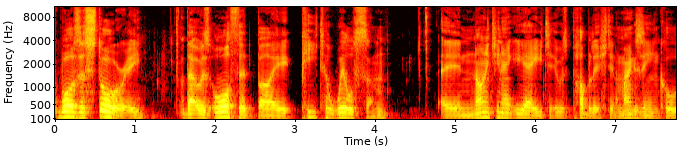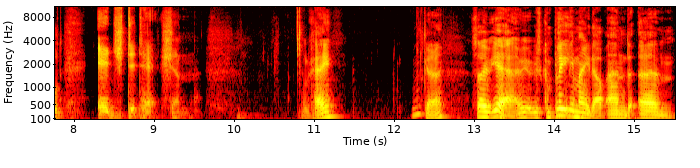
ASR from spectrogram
was a story that was authored by Peter Wilson in 1988. It was published in a magazine called Edge Detection. Okay. Okay. So yeah, it was completely made up, and um,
